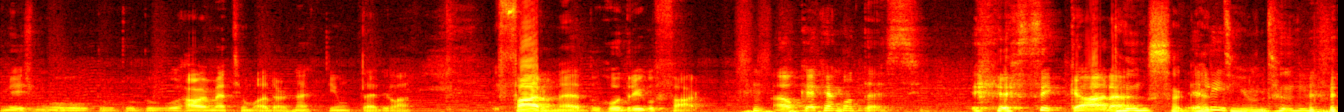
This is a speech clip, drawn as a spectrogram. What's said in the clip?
mesmo do, do, do How I Met Your Mother, né, tinha um Ted lá. Faro, né, do Rodrigo Faro. Aí o que é que acontece? Esse cara. Dança, ele- gatinho. dança.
